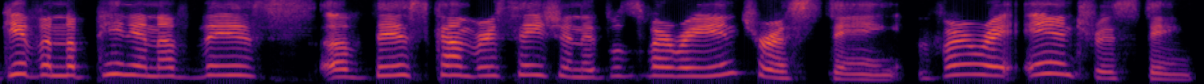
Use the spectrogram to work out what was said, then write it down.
give an opinion of this of this conversation? It was very interesting, very interesting.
